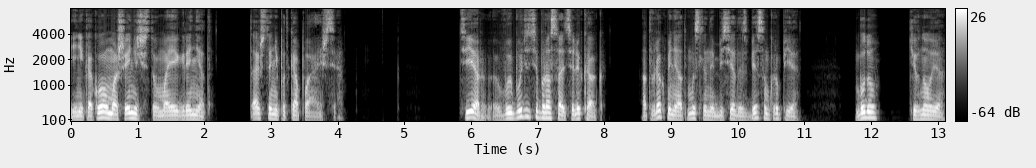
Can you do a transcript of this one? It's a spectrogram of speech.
И никакого мошенничества в моей игре нет, так что не подкопаешься». «Тьер, вы будете бросать или как?» Отвлек меня от мысленной беседы с бесом Крупье. «Буду», — кивнул я.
